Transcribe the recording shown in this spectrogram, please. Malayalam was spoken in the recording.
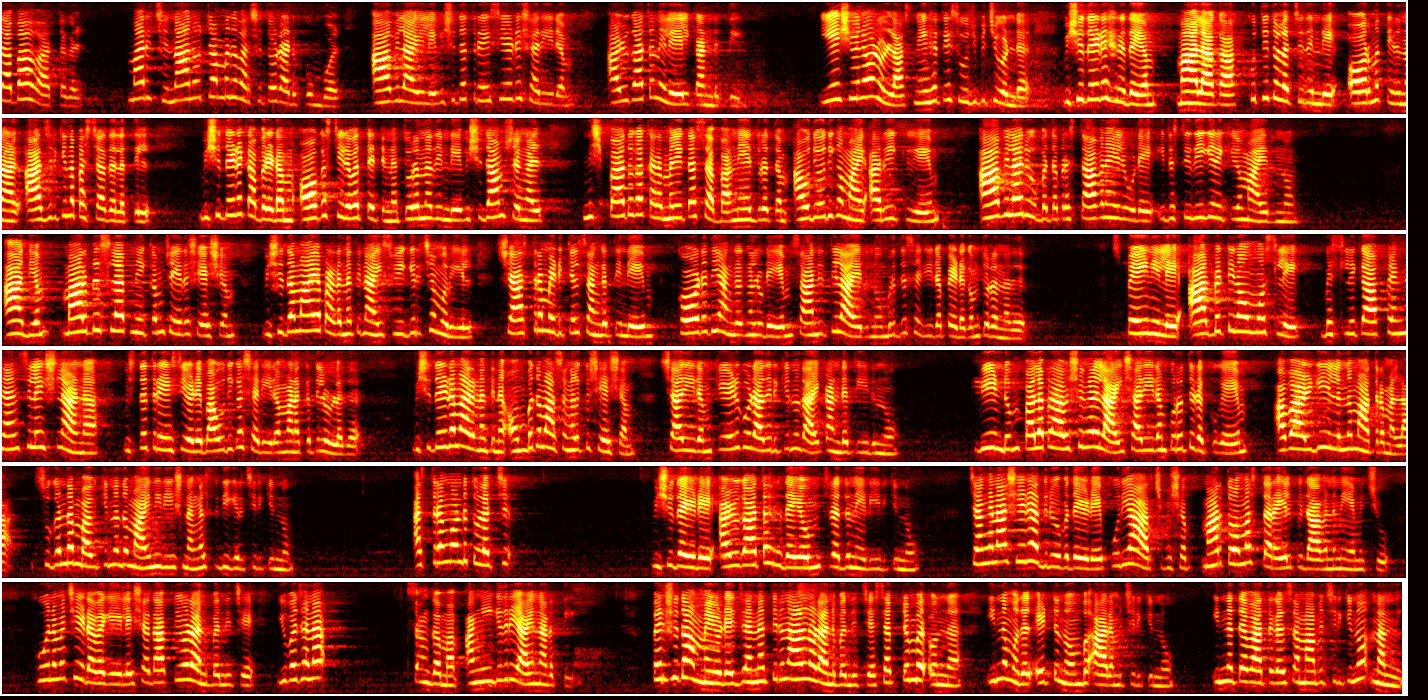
സഭാ വാർത്തകൾ മറിച്ച് നാനൂറ്റമ്പത് വർഷത്തോടടുക്കുമ്പോൾ ആവിലായിലെ വിശുദ്ധ ത്രേസ്യയുടെ ശരീരം അഴുകാത്ത നിലയിൽ കണ്ടെത്തി. യേശുവിനോടുള്ള സ്നേഹത്തെ സൂചിപ്പിച്ചുകൊണ്ട് വിശുദ്ധയുടെ ഹൃദയം മാലാക കുത്തിത്തുളച്ചതിന്റെ ഓർമ്മ തിരുനാൾ ആചരിക്കുന്ന പശ്ചാത്തലത്തിൽ വിശുദ്ധയുടെ കബറിടം ഓഗസ്റ്റ് ഇരുപത്തെട്ടിന് തുറന്നതിന്റെ വിശദാംശങ്ങൾ നിഷ്പാതക കർമ്മലിത സഭ നേതൃത്വം ഔദ്യോഗികമായി അറിയിക്കുകയും ആവില രൂപത പ്രസ്താവനയിലൂടെ ഇത് സ്ഥിരീകരിക്കുകയുമായിരുന്നു. ആദ്യം മാർബിൾ സ്ലാബ് നീക്കം ചെയ്ത ശേഷം വിശദമായ പഠനത്തിനായി സ്വീകരിച്ച മുറിയിൽ ശാസ്ത്ര മെഡിക്കൽ സംഘത്തിന്റെയും കോടതി അംഗങ്ങളുടെയും സാന്നിധ്യത്തിലായിരുന്നു മൃതശരീര പേടകം തുറന്നത്. സ്പെയിനിലെ ആർബർട്ടിനോമോസിലെ ബെസ്ലിക്ക ഫെൻസാൻസിലേഷനിലാണ് വിശുദ്ധ ത്രേസ്യയുടെ ഭൗതിക ശരീരം വണക്കത്തിലുള്ളത്. വിശുദ്ധയുടെ മരണത്തിന് ഒമ്പത് മാസങ്ങൾക്ക് ശേഷം ശരീരം കേടുകൂടാതിരിക്കുന്നതായി കണ്ടെത്തിയിരുന്നു. വീണ്ടും പല പ്രാവശ്യങ്ങളിലായി ശരീരം പുറത്തെടുക്കുകയും അവ അഴുകിയില്ലെന്ന് മാത്രമല്ല സുഗന്ധം ഭവിക്കുന്നതുമായി നിരീക്ഷണങ്ങൾ സ്ഥിരീകരിച്ചിരിക്കുന്നു. അസ്ത്രം കൊണ്ട് തുളച്ച് വിശുദ്ധയുടെ അഴുകാത്ത ഹൃദയവും ശ്രദ്ധ നേടിയിരിക്കുന്നു. ചങ്ങനാശ്ശേരി അതിരൂപതയുടെ പുതിയ ആർച്ച് ബിഷപ്പ് മാർ തോമസ് തറയിൽ പിതാവിനെ നിയമിച്ചു. കൂനമച്ചി ഇടവകയിലെ ശതാബ്ദിയോടനുബന്ധിച്ച് യുവജന സംഗമം അംഗീകൃതയായി നടത്തി. പരിശുദ്ധ അമ്മയുടെ ജനനത്തിരുനാളിനോടനുബന്ധിച്ച് സെപ്റ്റംബർ ഒന്ന് ഇന്നു മുതൽ എട്ട് നോമ്പ് ആരംഭിച്ചിരിക്കുന്നു. ഇന്നത്തെ വാർത്തകൾ സമാപിച്ചിരിക്കുന്നു. നന്ദി.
